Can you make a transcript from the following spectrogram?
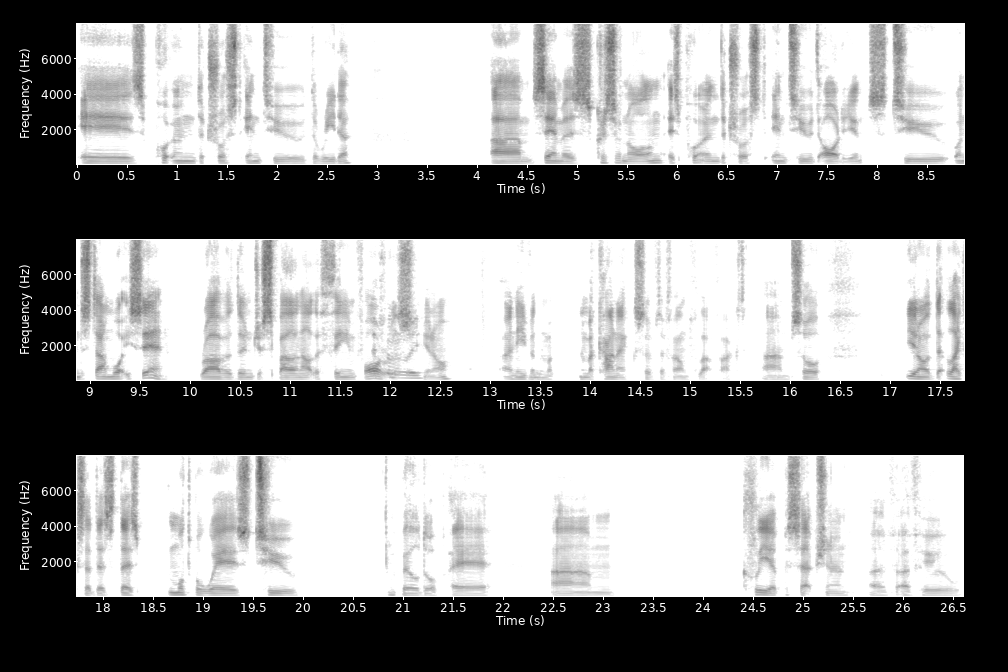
is putting the trust into the reader um, same as Christopher Nolan is putting the trust into the audience to understand what he's saying rather than just spelling out the theme for us, you know, and even the, the mechanics of the film for that fact. Um, so, you know, like I said, there's there's multiple ways to build up a um, clear perception of, of who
